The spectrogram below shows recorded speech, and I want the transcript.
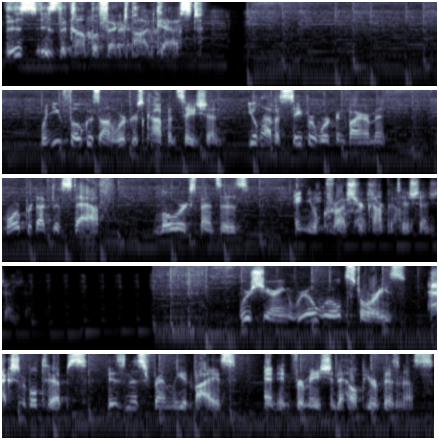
This is the Comp Effect Podcast. When you focus on workers' compensation, you'll have a safer work environment, more productive staff, lower expenses, and you'll crush your competition. We're sharing real world stories, actionable tips, business friendly advice, and information to help your business.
